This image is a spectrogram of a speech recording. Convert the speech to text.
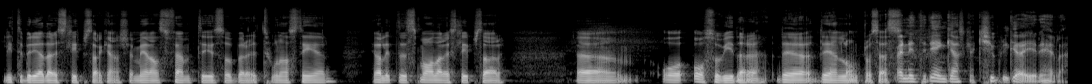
lite bredare slipsar kanske, medan 50 så börjar det tonas ner. Jag har lite smalare slipsar Um, och, och så vidare. Det, det är en lång process. Men är inte det en ganska kul grej i det hela?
